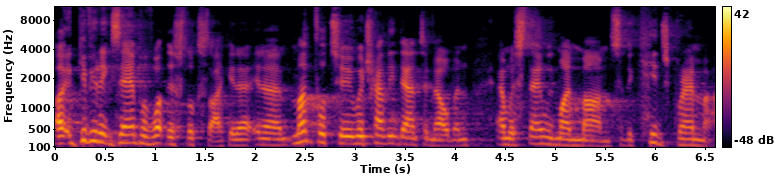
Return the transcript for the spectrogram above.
I'll give you an example of what this looks like. In a, in a month or two, we're traveling down to Melbourne and we're staying with my mum, so the kids' grandma.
